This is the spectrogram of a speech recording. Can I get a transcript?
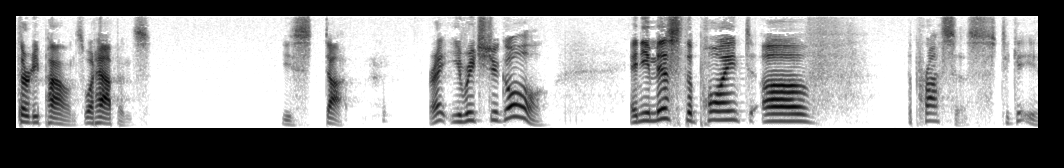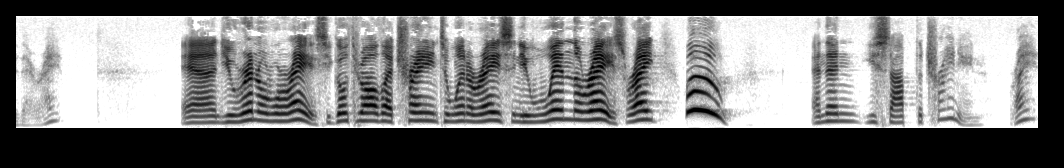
30 pounds, what happens? You stop, right? You reached your goal. And you miss the point of the process to get you there, right? And you run a race. You go through all that training to win a race and you win the race, right? Woo! And then you stop the training, right?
